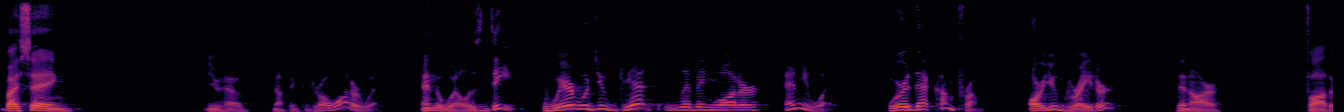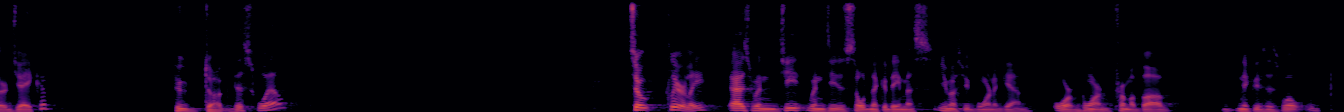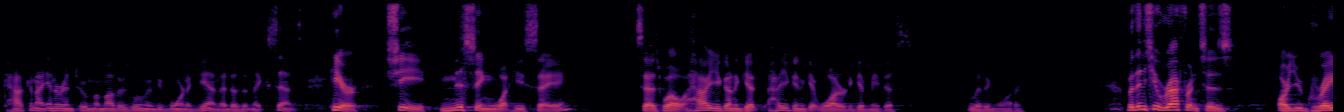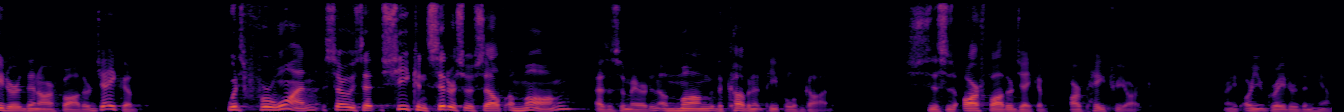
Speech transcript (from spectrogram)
by saying, You have nothing to draw water with, and the well is deep. Where would you get living water anyway? Where did that come from? Are you greater than our father Jacob? who dug this well? So clearly, as when, Je- when Jesus told Nicodemus, You must be born again, or born from above, Nicodemus says, Well, how can I enter into my mother's womb and be born again? That doesn't make sense. Here, she, missing what he's saying, says, Well, how are you going to get, how are you going to get water to give me this living water? But then she references, Are you greater than our father Jacob? which for one shows that she considers herself among, as a Samaritan, among the covenant people of God. This is our father Jacob, our patriarch. Right? Are you greater than him?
